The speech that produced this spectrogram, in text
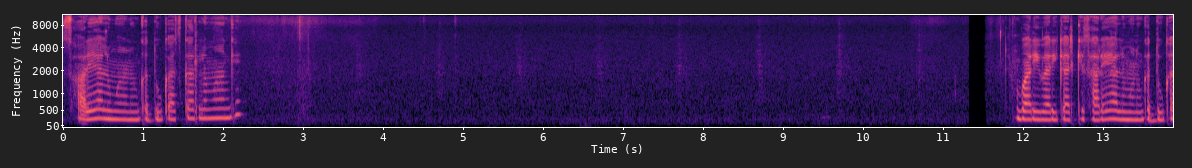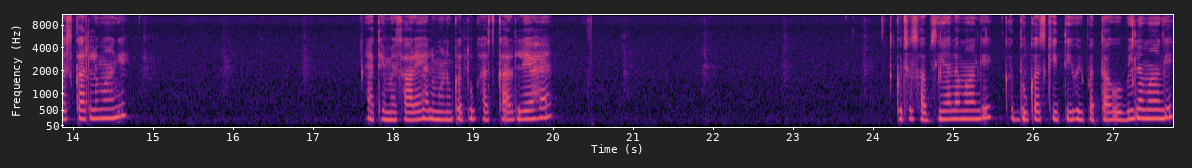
ਸਾਰੇ ਆਲੂਆਂ ਨੂੰ ਕੱਦੂਕਸ ਕਰ ਲਵਾਂਗੇ। ਵਾਰੀ-ਵਾਰੀ ਕਰਕੇ ਸਾਰੇ ਆਲੂਆਂ ਨੂੰ ਕੱਦੂਕਸ ਕਰ ਲਵਾਂਗੇ। ਇੱਥੇ ਮੈਂ ਸਾਰੇ ਆਲੂਆਂ ਨੂੰ ਕੱਦੂਕਸ ਕਰ ਲਿਆ ਹੈ। ਕੁਝ ਸਬਜ਼ੀਆਂ ਲਵਾਂਗੇ, ਕੱਦੂਕਸ ਕੀਤੀ ਹੋਈ ਪੱਤਾ ਗੋਭੀ ਲਵਾਂਗੇ।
